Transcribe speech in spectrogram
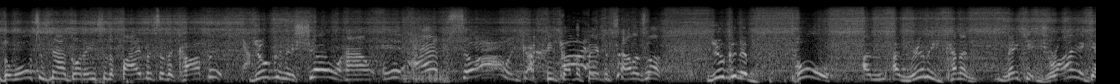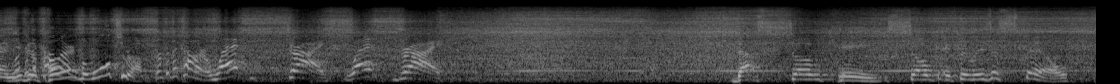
the water's now got into the fibers of the carpet. Yeah. You're going to show how it absorbs. Oh, got, got the paper towel as well. You're going to pull and, and, really kind of make it dry again. Look You're going to pull the water up. Look at the color. Wet, dry, wet, dry. That's so key. So if there is a spill,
